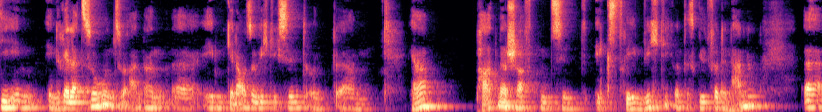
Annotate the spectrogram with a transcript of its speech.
die in, in Relation zu anderen äh, eben genauso wichtig sind. Und ähm, ja, Partnerschaften sind extrem wichtig und das gilt für den Handel. Äh,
